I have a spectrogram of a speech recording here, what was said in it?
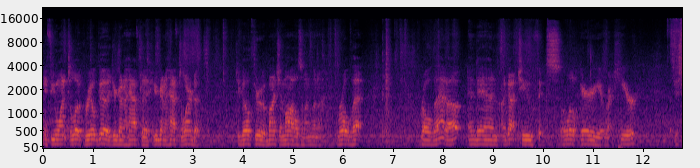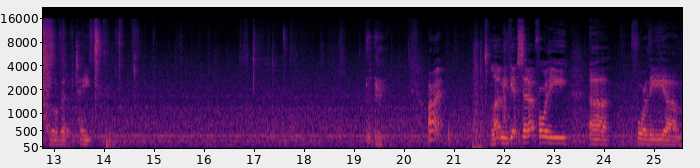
If you want it to look real good, you're gonna have to you're gonna have to learn to to go through a bunch of models, and I'm gonna roll that roll that up, and then I got to fix a little area right here, just a little bit of tape. All right, let me get set up for the uh, for the um,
